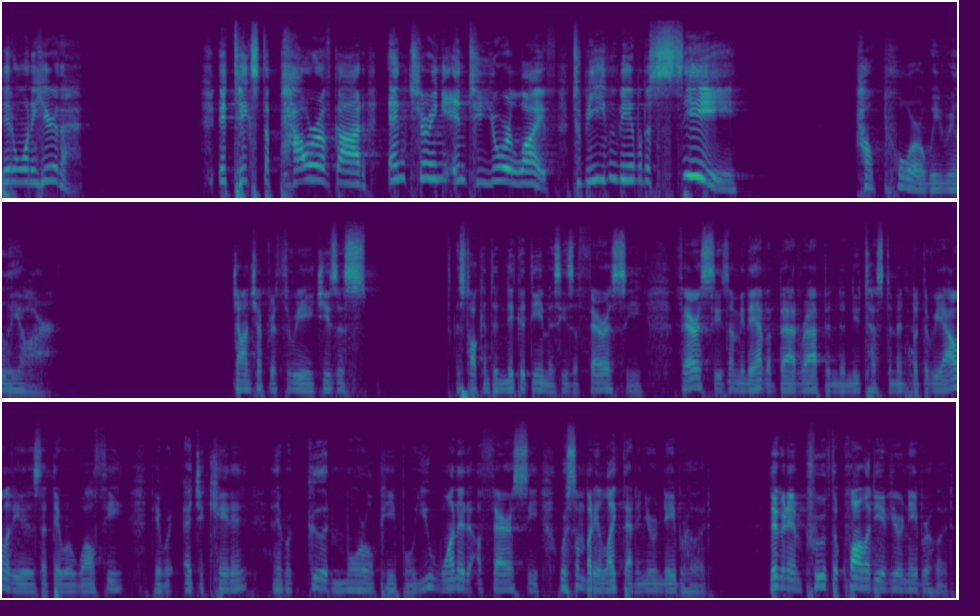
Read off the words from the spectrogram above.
They don't want to hear that. It takes the power of God entering into your life to be even be able to see how poor we really are. John chapter 3, Jesus is talking to Nicodemus. He's a Pharisee. Pharisees, I mean, they have a bad rap in the New Testament, but the reality is that they were wealthy, they were educated, and they were good moral people. You wanted a Pharisee or somebody like that in your neighborhood. They're going to improve the quality of your neighborhood.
